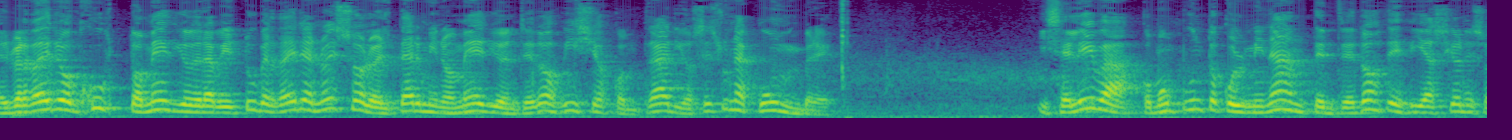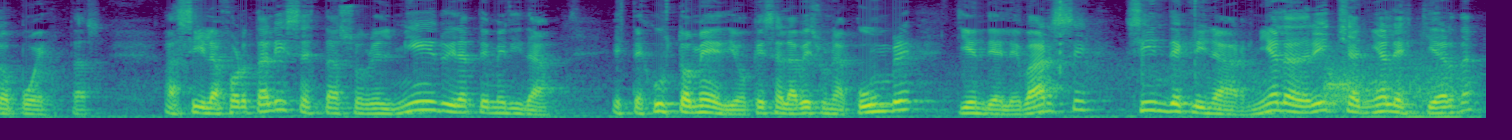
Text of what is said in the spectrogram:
El verdadero justo medio de la virtud verdadera no es sólo el término medio entre dos vicios contrarios, es una cumbre. Y se eleva como un punto culminante entre dos desviaciones opuestas. Así la fortaleza está sobre el miedo y la temeridad. Este justo medio, que es a la vez una cumbre, tiende a elevarse sin declinar ni a la derecha ni a la izquierda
